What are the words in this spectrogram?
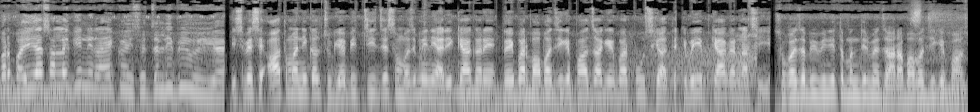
पर भाई ऐसा लग ही नहीं रहा है कहीं से जली भी हुई है। इसमें से आत्मा निकल चुकी है। अभी चीज़ें समझ में नहीं आ रही क्या करें? तो एक बार बाबा जी के पास जाके एक बार पूछ के आते कि भाई अब क्या करना चाहिए? सो गाइस अभी विनीत मंदिर में जा रहा बाबा जी के पास।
